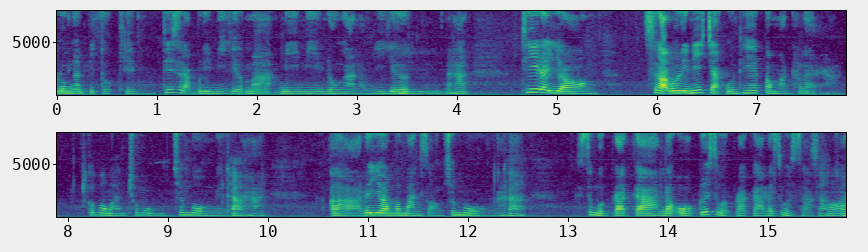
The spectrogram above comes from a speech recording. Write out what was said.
โรงงานปิโตรเคมที่สระบุรีมีเยอะมากมีมีโรงงานเหล่านี้เยอะนะคะที่ระยอง สระบุรีนี่จากกรุงเทพประมาณเท่าไหร่คะก็ประมาณชั่วโมง ชั่วโมงหนึ่งค่ะนะคะอ่าระยองประมาณ 2 ชั่วโมงนะคะค่ะสมุทรปราการเราโอบด้วยสมุทรปราการและสมุทรสาสาคครร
